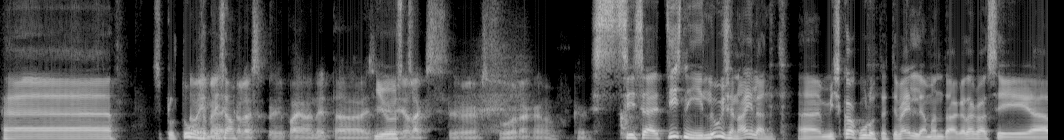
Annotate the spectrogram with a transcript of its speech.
äh, Splatoon no, saab lisa. oleks, kui Bayoneta asi ei oleks suur, aga noh siis äh, Disney Illusion Island äh,, mis ka kuulutati välja mõnda aega tagasi äh,,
